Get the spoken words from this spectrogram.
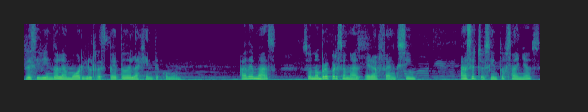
recibiendo el amor y el respeto de la gente común. Además, su nombre personal era Feng Xin. Hace 800 años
